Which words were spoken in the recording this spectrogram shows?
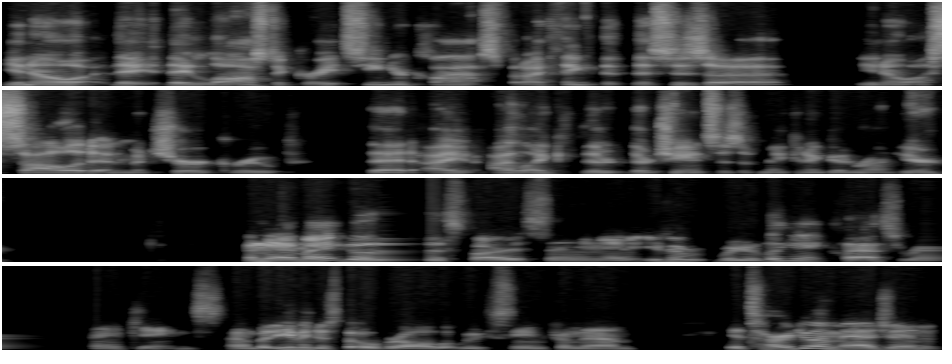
you know they they lost a great senior class but i think that this is a you know a solid and mature group that I, I like their, their chances of making a good run here. I mean, I might go as far as saying, even when you're looking at class rankings, um, but even just the overall what we've seen from them, it's hard to imagine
